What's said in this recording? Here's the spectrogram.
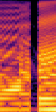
morning.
